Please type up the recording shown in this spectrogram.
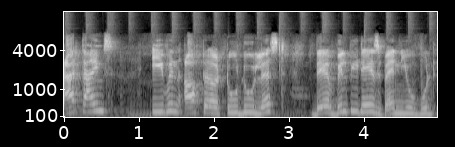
at times, even after a to do list, there will be days when you would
